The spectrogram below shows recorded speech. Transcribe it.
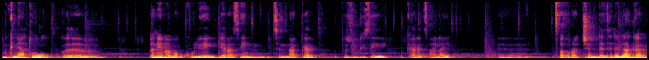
ምክንያቱ እኔ በበኩሌ የራሴን ስናገር ብዙ ጊዜ ቀረፃ ላይ ፀጉራችን ለተደጋጋሚ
